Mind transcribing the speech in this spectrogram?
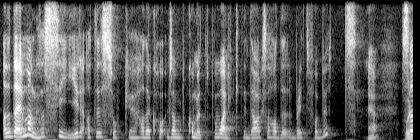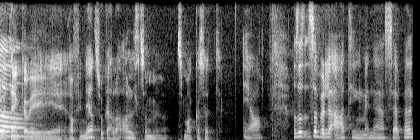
Altså, det er jo mange som sier at det sukker hadde liksom, kommet på markedet i dag, så hadde det blitt forbudt. Ja. Og Så- da tenker vi raffinert sukker, eller alt som smaker søtt. Ja. Altså, selvfølgelig er ting minimalisert, men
